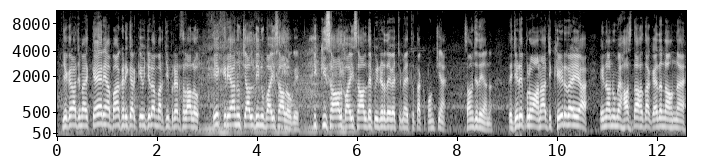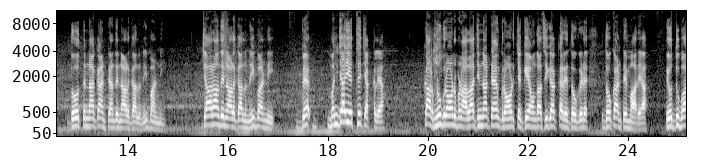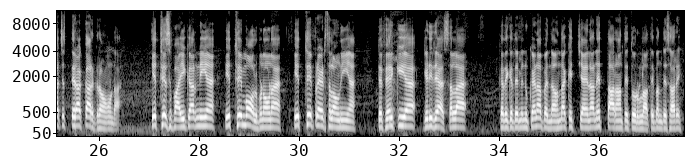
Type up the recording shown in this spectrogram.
ਜੇਕਰ ਅੱਜ ਮੈਂ ਕਹਿ ਰਿਹਾ ਬਾਹ ਖੜੀ ਕਰਕੇ ਵੀ ਜਿਹੜਾ ਮਰਜ਼ੀ ਪ੍ਰੈਕਟਿਸ ਲਾ ਲਓ, ਇਹ ਕਿਰਿਆ ਨੂੰ ਚੱਲਦੀ ਨੂੰ 22 ਸਾਲ ਹੋ ਗਏ 21 ਸਾਲ 22 ਸਾਲ ਦੇ ਪੀਰੀਅਡ ਦੇ ਵਿੱਚ ਮੈਂ ਇੱਥੋਂ ਤੱਕ ਪਹੁੰਚਿਆ ਸਮਝਦੇ ਆ ਨਾ ਤੇ ਜਿਹੜੇ ਭਲਵਾਨ ਅੱਜ ਖੇਡ ਰਹੇ ਆ, ਇਹਨਾਂ ਨੂੰ ਮੈਂ ਹੱਸਦਾ ਹੱਸਦਾ ਕਹਿ ਦਿੰਦਾ ਹੁੰਦਾ ਦੋ ਤਿੰਨਾਂ ਘੰਟਿਆਂ ਦੇ ਨਾਲ ਗੱਲ ਨਹੀਂ ਬਣਨੀ, ਚਾਰਾਂ ਦੇ ਨਾਲ ਗੱਲ ਨਹੀਂ ਬਣਨੀ। ਬੈ- ਮੰਜਾ ਹੀ ਇੱਥੇ ਚੱਕ ਲਿਆ। ਘਰ ਨੂੰ ਗਰਾਊਂਡ ਬਣਾ ਲਾ, ਜਿੰਨਾ ਟਾਈਮ ਗਰਾਊਂਡ 'ਚ ਅੱਗੇ ਆਉਂਦਾ ਸੀਗਾ, ਘਰੇ ਦੋ ਗੇੜੇ, ਦੋ ਘੰਟੇ ਮਾਰਿਆ। ਤੇ ਉਸ ਤੋਂ ਬਾਅਦ 'ਚ ਤੇਰਾ ਘਰ ਗਰਾਊਂਡ ਆ। ਇੱਥੇ ਸਫ਼ਾਈ ਕਰਨੀ ਹੈ, ਇੱਥੇ ਮਾਹੌਲ ਬਣਾਉਣਾ ਹੈ, ਇੱਥੇ ਪ੍ਰੈਕਟਿਸ ਲਾਉਣੀ ਹੈ। ਤੇ ਫਿਰ ਕੀ ਹੈ, ਜਿਹੜੀ ਰਿਹਰਸਲ ਹੈ, ਕਦੇ ਕਦੇ ਮੈਨੂੰ ਕਹਿਣਾ ਪੈਂਦਾ ਹੁੰਦਾ ਕਿ ਚਾਈਨਾ ਨੇ ਤਾਰਾਂ ਤੇ ਤੁਰ ਲਾਤੇ ਬੰਦੇ ਸਾਰੇ।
